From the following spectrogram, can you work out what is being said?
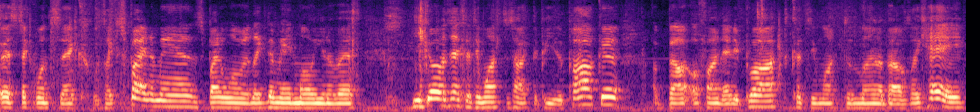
Earth 616 with like Spider-Man, Spider-Woman, like the main Marvel universe. He goes there because he wants to talk to Peter Parker about or find Eddie Brock because he wants to learn about like, hey,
